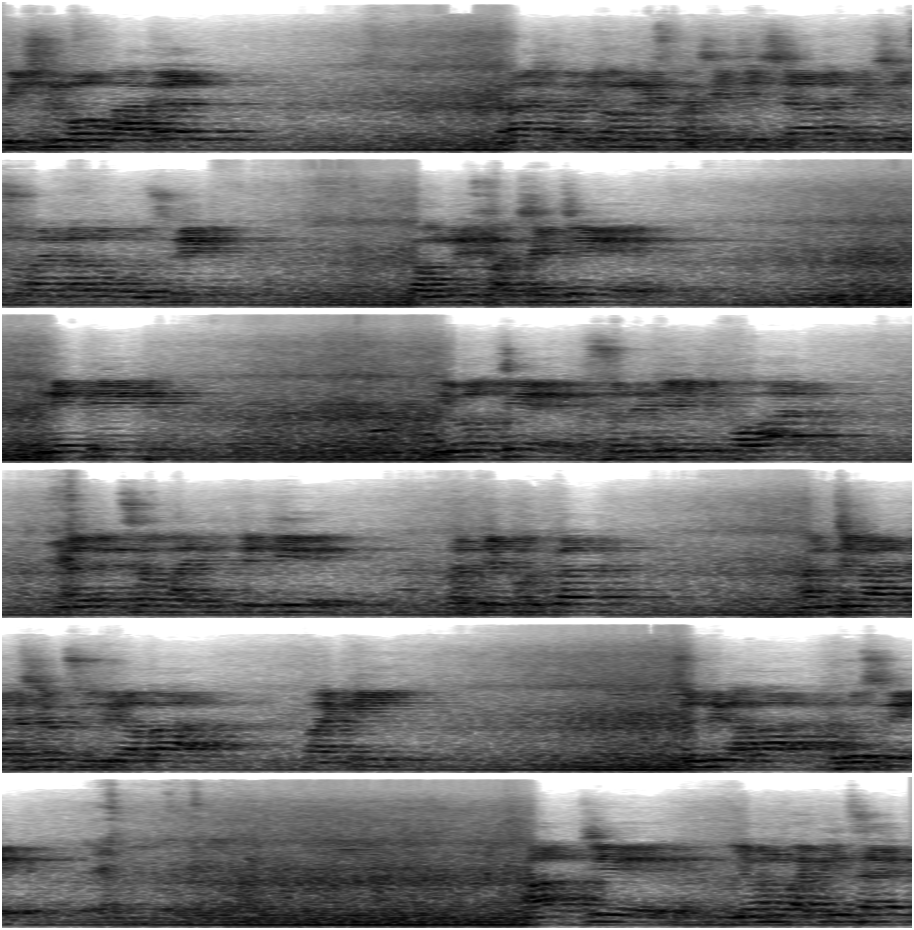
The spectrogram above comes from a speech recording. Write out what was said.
विष्णुभाऊ बागल राष्ट्रवादी काँग्रेस पक्षाचे शहराध्यक्ष सुभाषदादा भोसले काँग्रेस पक्षाचे नेते युवकचे सुनीलजी पवार नगरसेवक आदित्यजी फतेपूरकर आमचे मार्गदर्शक सुधीर आबा पाटील सुधीर आबा भोसले आपचे यमन पाटील साहेब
